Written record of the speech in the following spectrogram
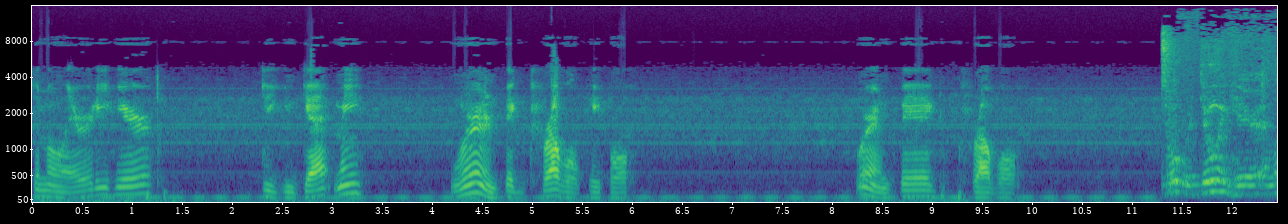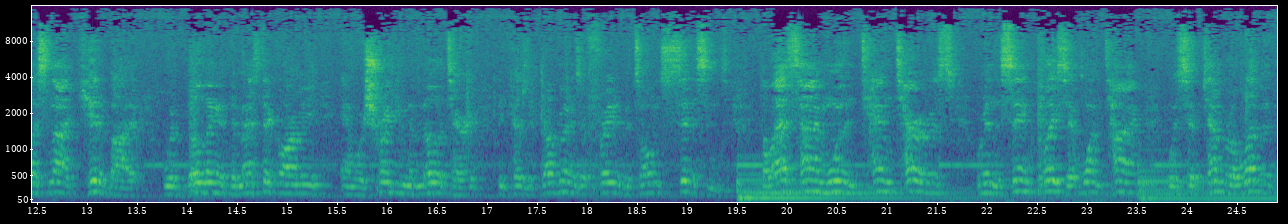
similarity here? Do you get me? We're in big trouble, people. We're in big trouble. What we're doing here, and let's not kid about it, we're building a domestic army and we're shrinking the military because the government is afraid of its own citizens. The last time more than 10 terrorists were in the same place at one time was September 11th,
